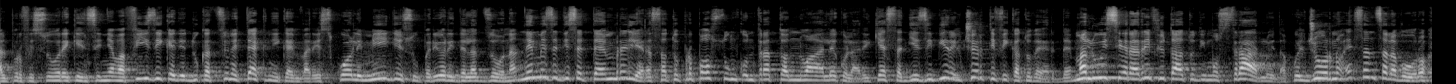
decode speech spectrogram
Al professore che insegnava fisica ed educazione tecnica in varie scuole medie e superiori della zona, nel mese di settembre gli era stato proposto un contratto annuale con la richiesta di esibire il certificato verde, ma lui si era rifiutato di mostrarlo e da quel giorno è senza lavoro,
